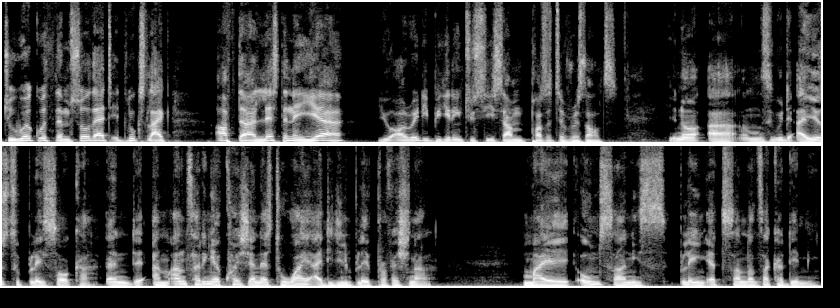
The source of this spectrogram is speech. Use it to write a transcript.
to work with them so that it looks like after less than a year, you're already beginning to see some positive results? You know, uh, I used to play soccer, and I'm answering a question as to why I didn't play professional. My own son is playing at Sundowns Academy.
